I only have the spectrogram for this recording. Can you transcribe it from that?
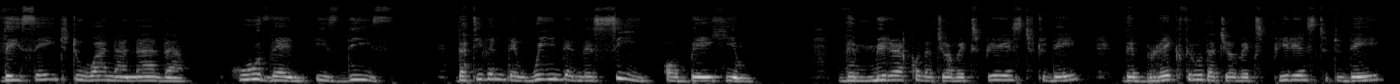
They said to one another, Who then is this that even the wind and the sea obey him? The miracle that you have experienced today, the breakthrough that you have experienced today,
